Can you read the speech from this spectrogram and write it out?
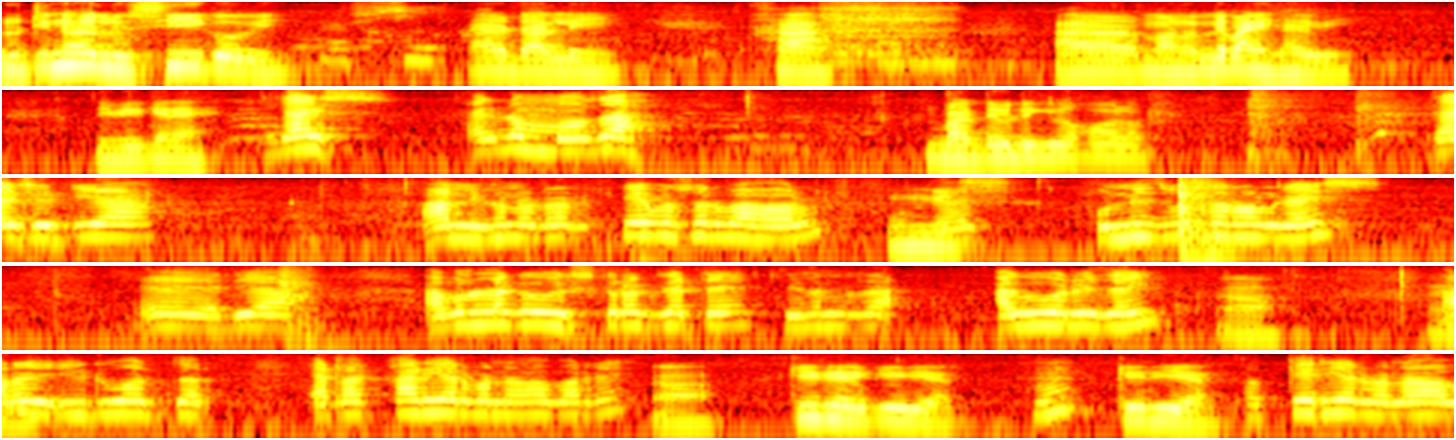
ৰুটি। নহয় লুচি কবি। আৰু দালি। খা। আৰু মানুহলৈ পানী খাবি। নিবি কেনে? গাইছ একদম মজা। বাৰ্থডে বুলি কিবা ক অলপ। গাইছ এতিয়া আনখনত আৰু কেইবছৰ বা হ'ল? ঊনৈছ। ঊনৈছ বছৰ হ'ল গাইছ এই এতিয়া আপোনালোকে উইচ কৰক যাতে সেইখন আগুৱাই যায়। আৰু ইউটিউবত এটা কাৰিয়াৰ বনাব পাৰে। অঁ কেৰিয়াৰ কেৰিয়াৰ হুম? কেৰিয়াৰ আৰু কেৰিয়াৰ বনাব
